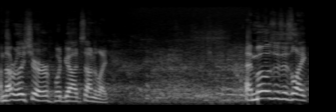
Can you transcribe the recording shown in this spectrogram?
I'm not really sure what God sounded like. And Moses is like,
